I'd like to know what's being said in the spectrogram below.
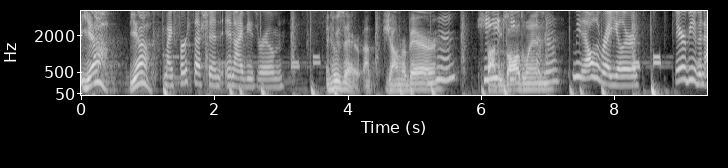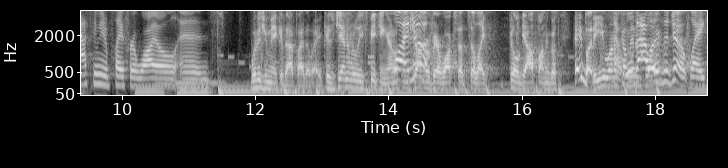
yeah, yeah. My first session in Ivey's room, And who's there? Uh, Jean Robert, he, Bobby he- Baldwin. mhm. I mean, all the regulars. JRB had been asking me to play for a while, and What did you make of that, by the way? Because generally speaking, I don't Well, think I Jean Robert walks up to like Phil Galfond and goes, "Hey, buddy, you want to No, come well, in and play?" that was the joke. Like,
